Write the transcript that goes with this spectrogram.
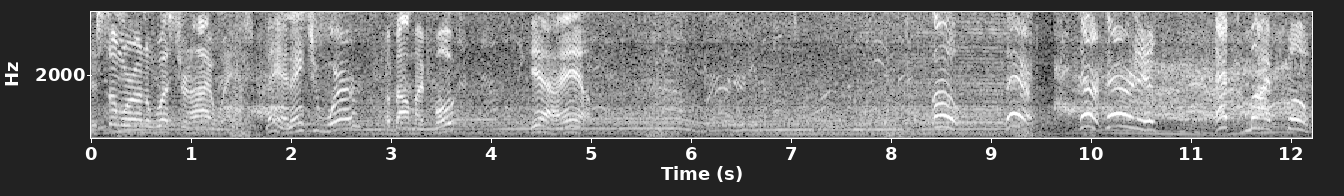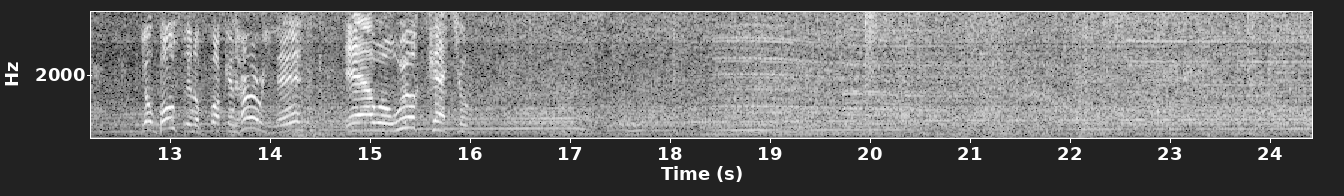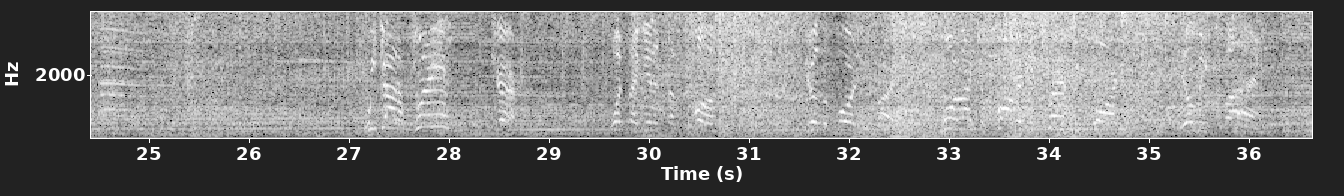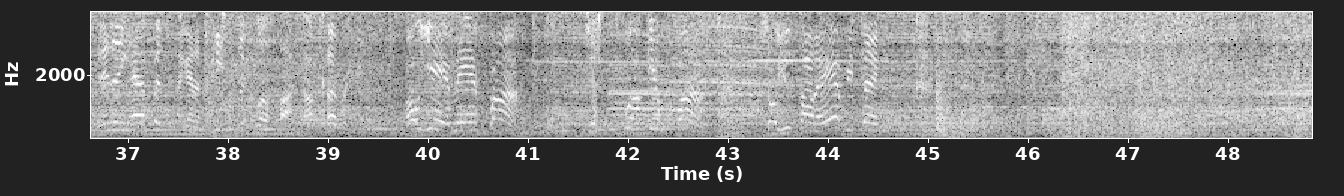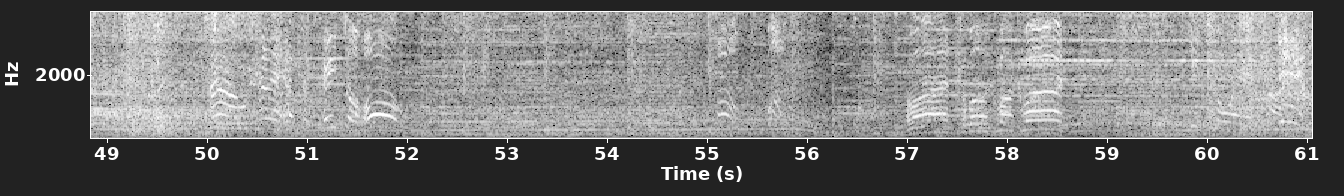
They're somewhere on the Western Highway. Man, ain't you worried? About my boat? Yeah, I am. Oh! There! There, there it is! That's my boat! Your boat's in a fucking hurry, man. Yeah, well, we'll catch them. We got a plan? Sure. Once I get us up close, You're the boarding party. More like the following traffic party. You'll be fine. If anything happens, I got a piece of the glove box. I'll cover you. Oh yeah, man, fine. Just fucking fine. So you thought of everything. Ah, we're gonna have to paint the hole! Oh! Come on, come on, come on, come on! Damn!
